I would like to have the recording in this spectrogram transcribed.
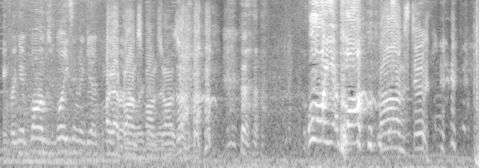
Freaking bombs blazing again. Oh my god, No, no, bombs, bombs, bombs, bombs. oh yeah, bombs! bombs, dude.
